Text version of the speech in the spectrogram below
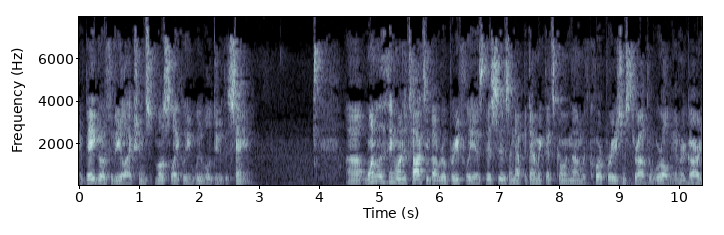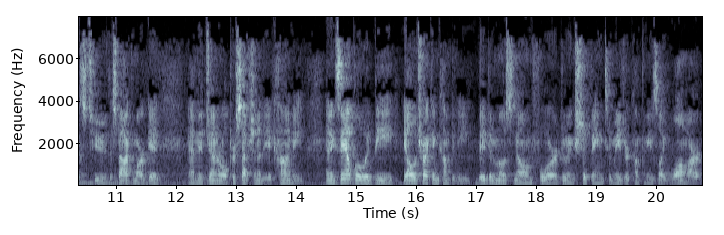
If they go through the elections, most likely we will do the same. Uh, one other thing I wanted to talk to you about real briefly is this is an epidemic that's going on with corporations throughout the world in regards to the stock market and the general perception of the economy. An example would be Yellow Trucking Company. They've been most known for doing shipping to major companies like Walmart.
